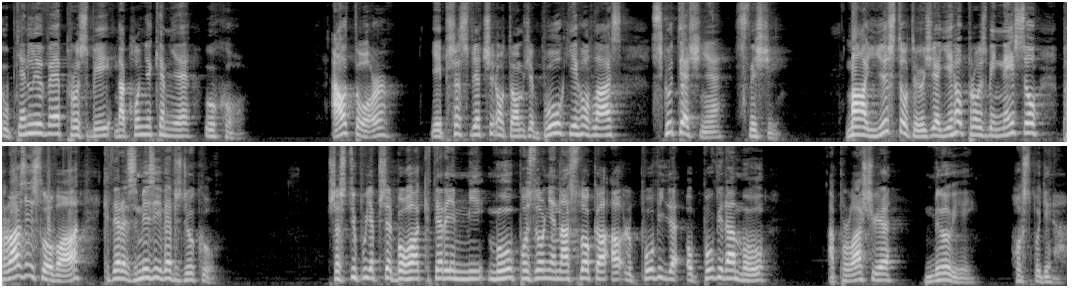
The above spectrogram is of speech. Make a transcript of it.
upěnlivé prosby nakloně ke mně ucho. Autor je přesvědčen o tom, že Bůh jeho hlas skutečně slyší. Má jistotu, že jeho prosby nejsou prázdné slova, které zmizí ve vzduchu. Přestupuje před Boha, který mu pozorně naslouchá a odpovídá, odpovídá mu a prohlašuje, miluji hospodina.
